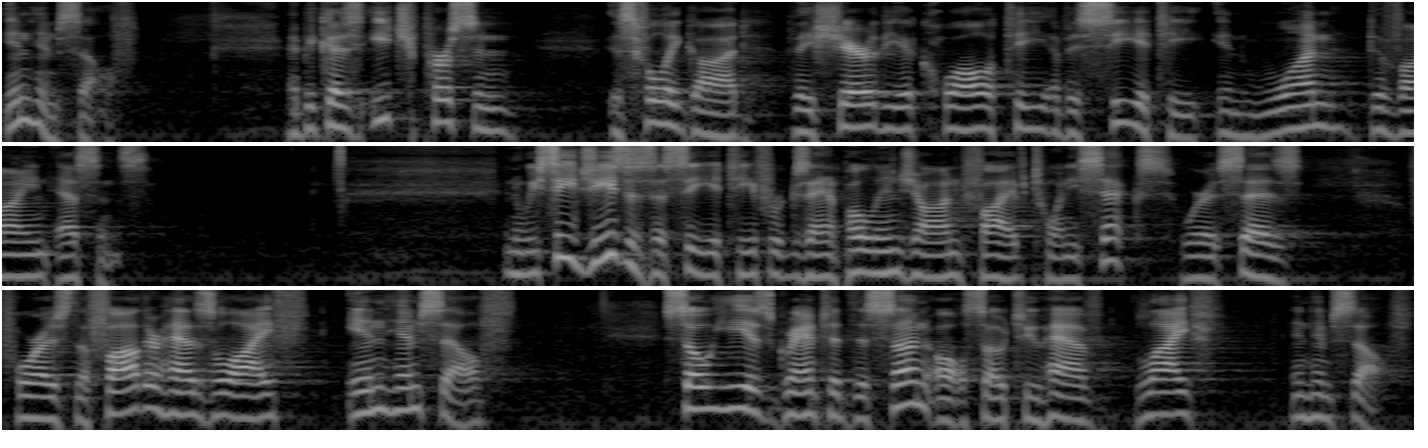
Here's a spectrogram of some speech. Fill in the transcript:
in himself. And because each person is fully God, they share the equality of aseity in one divine essence. And we see Jesus' aseity, for example, in John 5 26, where it says, For as the Father has life in himself, so he has granted the Son also to have life in himself.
